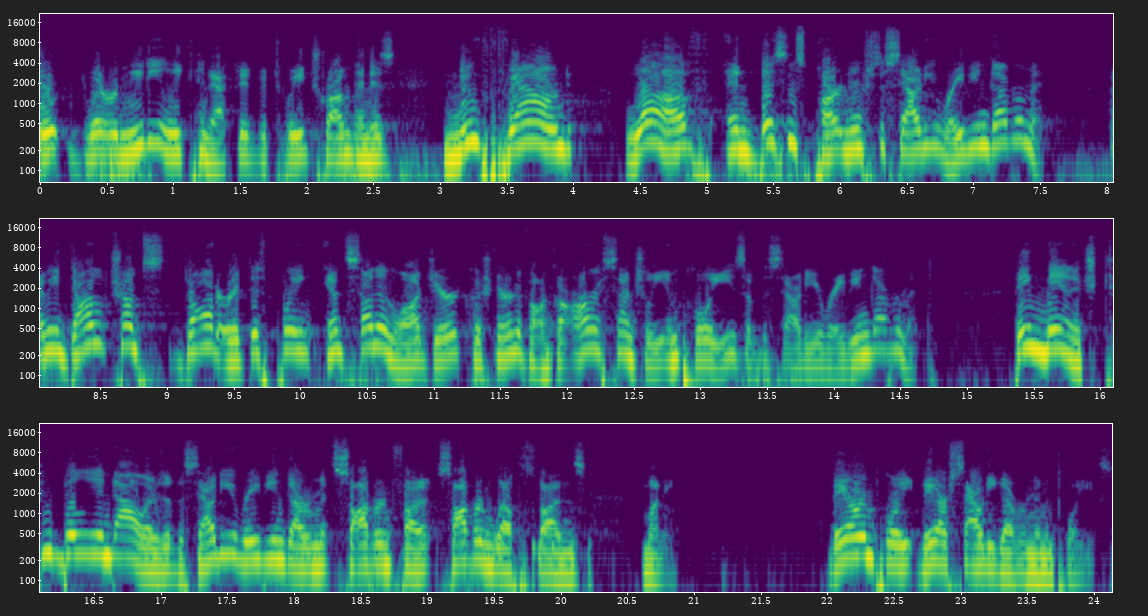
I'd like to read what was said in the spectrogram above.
were immediately connected between Trump and his newfound love and business partners, the Saudi Arabian government. I mean, Donald Trump's daughter at this point and son in law, Jared Kushner and Ivanka, are essentially employees of the Saudi Arabian government. They manage $2 billion of the Saudi Arabian government's sovereign, sovereign wealth fund's money. They are, employee, they are Saudi government employees.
